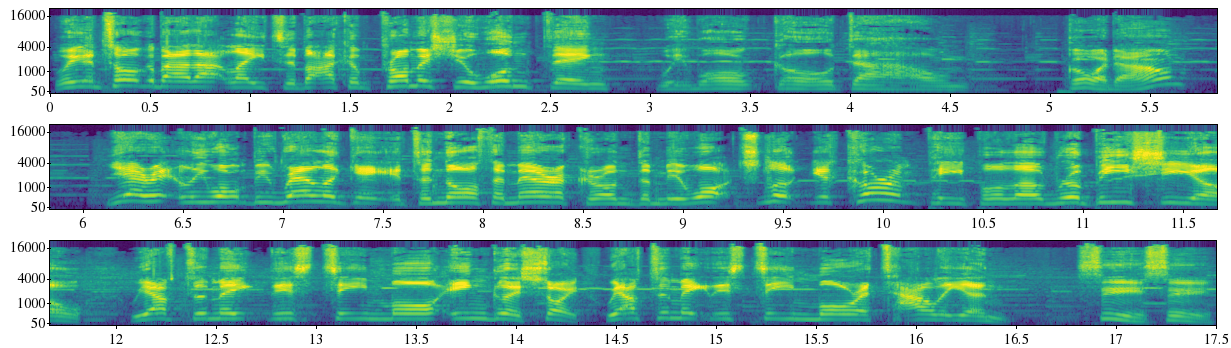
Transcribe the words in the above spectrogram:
We can talk about that later, but I can promise you one thing we won't go down. Go down? Yeah, Italy won't be relegated to North America under me watch. Look, your current people are rubbicio. We have to make this team more English. Sorry, we have to make this team more Italian. See, see.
